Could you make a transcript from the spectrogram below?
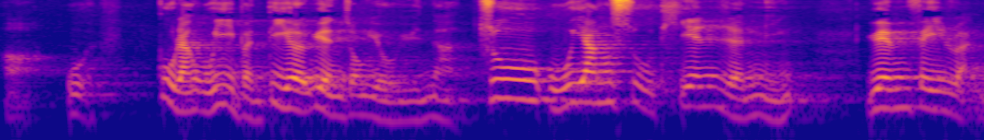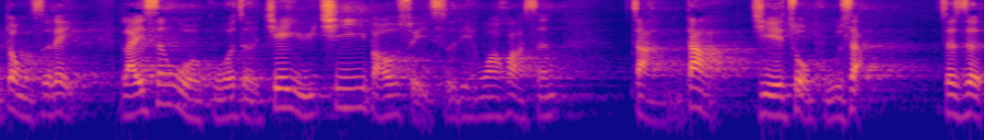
啊。无固然无译本第二愿中有云呐：诸无央树天人名，鸢飞软动之类，来生我国者，皆于七宝水池莲花化身，长大皆作菩萨。这是。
